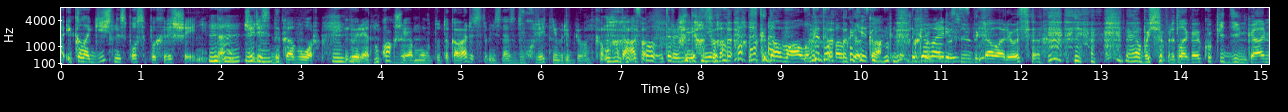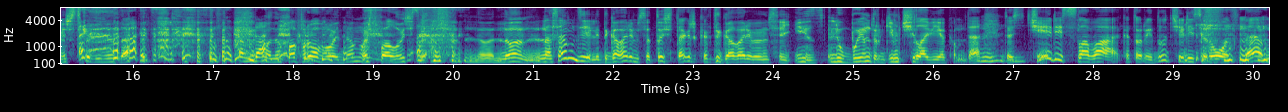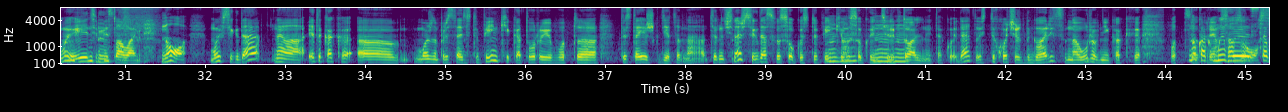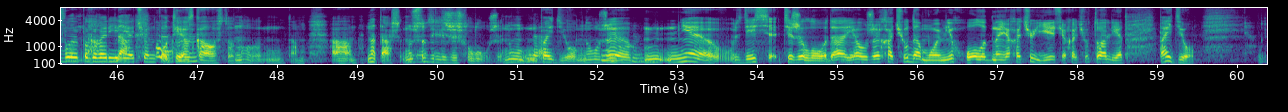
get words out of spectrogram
экологичный способ их решения, да, через договор. Говорят, ну как же я могу тут договариваться, там, не знаю, с двухлетним ребенком? Да, с полуторалетним. С годовалым. С годовалым, как я с ним договариваюсь. с ним договариваться? Ну, я обычно предлагаю купить деньгами, что ли, не знаю. Ну, ну, попробовать, да, может, получится. Но, но на самом деле договариваемся точно так же, как договариваемся и с любым другим человеком, да. То есть через слова, которые идут через рот, да, мы этими словами. Но мы всегда, а, это как а, можно представить ступеньки, которые вот а, ты стоишь где-то на, ты начинаешь всегда с высокой ступеньки, угу, высокоинтеллектуальной угу. такой, да, то есть ты хочешь договориться на уровне, как э, вот ну, как прям мы со бы с тобой поговорили да, о чем-то. Ну, вот угу. я сказала, что, ну, там, а, Наташа, ну да. что ты лежишь в луже, ну да. пойдем, ну уже угу. мне здесь тяжело, да, да, я уже хочу домой, мне холодно, я хочу есть, я хочу в туалет, пойдем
